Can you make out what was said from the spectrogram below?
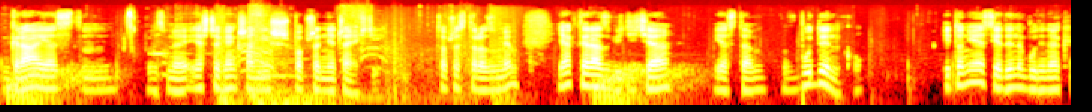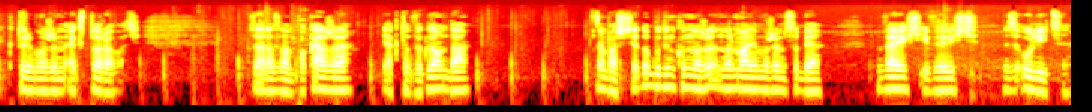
gra jest mm, powiedzmy jeszcze większa niż poprzednie części. Co przez to rozumiem? Jak teraz widzicie, jestem w budynku. I to nie jest jedyny budynek, który możemy eksplorować. Zaraz Wam pokażę, jak to wygląda. Zobaczcie, do budynku no- normalnie możemy sobie wejść i wyjść z ulicy.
